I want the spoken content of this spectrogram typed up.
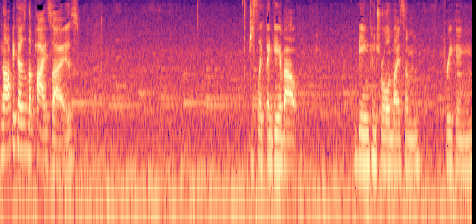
Not because of the pie size. Just like thinking about being controlled by some freaking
